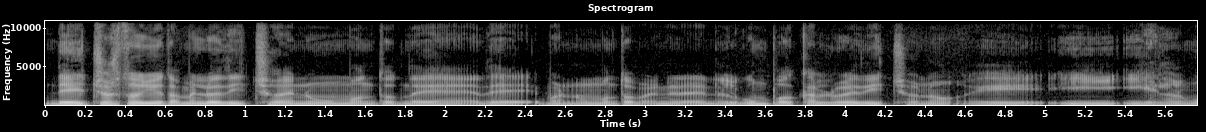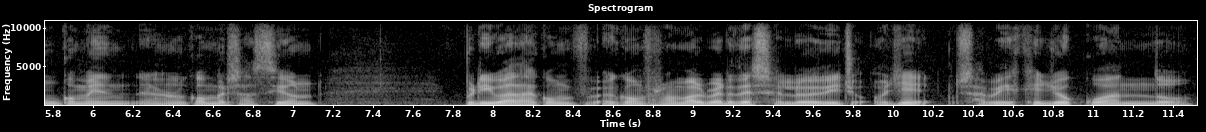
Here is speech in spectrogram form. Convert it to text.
De hecho, esto yo también lo he dicho en un montón de. bueno, en, un montón, en, algún podcast lo he dicho, ¿no? Y, y, en, algún en alguna conversación privada con, con Fran Valverde se lo he dicho. Oye, ¿sabéis que yo cuando.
